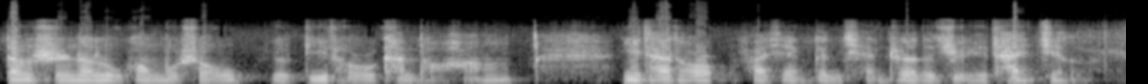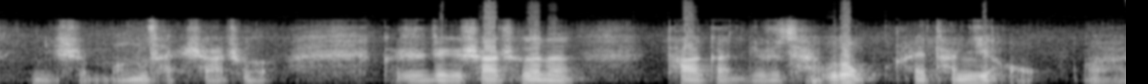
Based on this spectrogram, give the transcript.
当时呢路况不熟，又低头看导航，一抬头发现跟前车的距离太近了，你是猛踩刹车，可是这个刹车呢，他感觉是踩不动，还弹脚啊，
